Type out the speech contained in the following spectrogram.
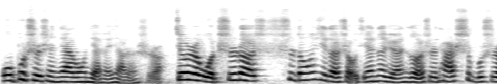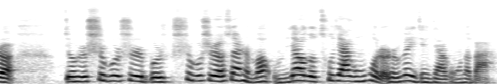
我不吃深加工减肥小零食，就是我吃的吃东西的首先的原则是它是不是，就是是不是不是不是算什么？我们叫做粗加工或者是未经加工的吧。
